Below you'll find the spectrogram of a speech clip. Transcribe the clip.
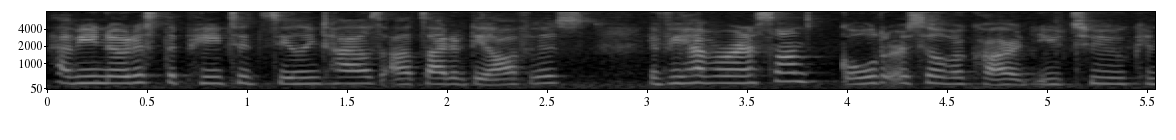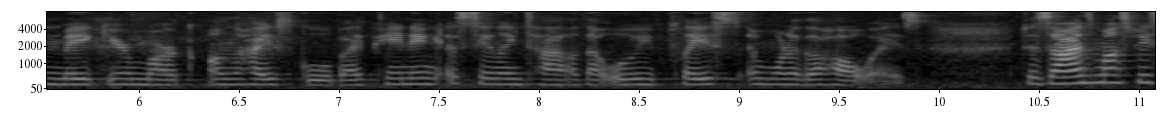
Have you noticed the painted ceiling tiles outside of the office? If you have a Renaissance gold or silver card, you too can make your mark on the high school by painting a ceiling tile that will be placed in one of the hallways. Designs must be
